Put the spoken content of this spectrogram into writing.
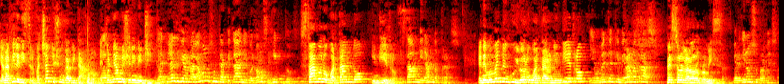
E alla fine dissero facciamoci un capitano e torniamocene in Y Egitto. al final dijeron, hagámonos un capitán y volvamos a Egipto. Stavano guardando indietro. Estaban mirando atrás. E nel momento in cui loro guardarono indietro, Y en el momento en que miraron atrás, persero la loro promessa. perdieron su promesa.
